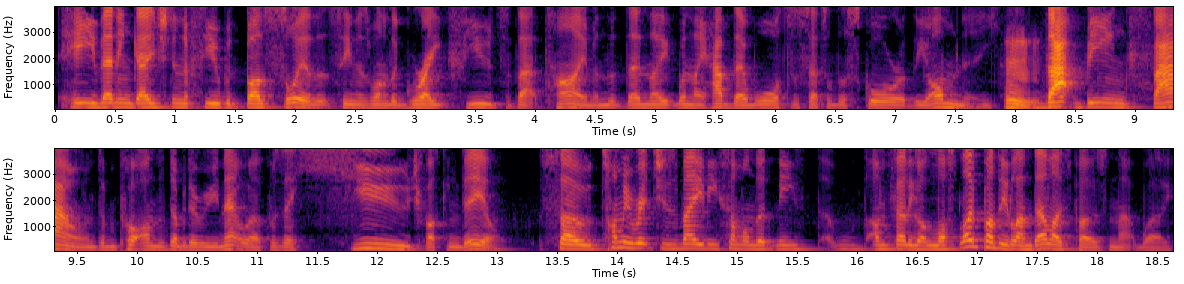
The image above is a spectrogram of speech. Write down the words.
he then engaged in a feud with Buzz Sawyer that's seen as one of the great feuds of that time. And that then they, when they had their war to settle the score at the Omni, hmm. that being found and put on the WWE network was a huge fucking deal. So Tommy Rich is maybe someone that needs unfairly got lost, like Buddy Landel, I suppose, in that way.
